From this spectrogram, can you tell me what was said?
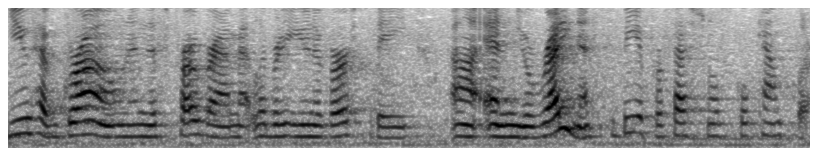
you have grown in this program at Liberty University uh, and your readiness to be a professional school counselor.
